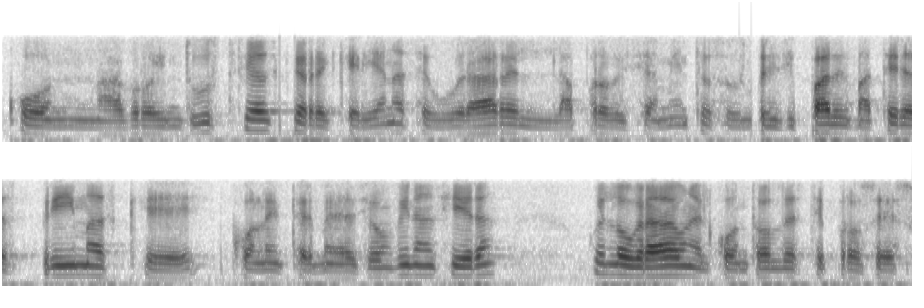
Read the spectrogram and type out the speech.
con agroindustrias que requerían asegurar el aprovisionamiento de sus principales materias primas que con la intermediación financiera pues lograron el control de este proceso.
